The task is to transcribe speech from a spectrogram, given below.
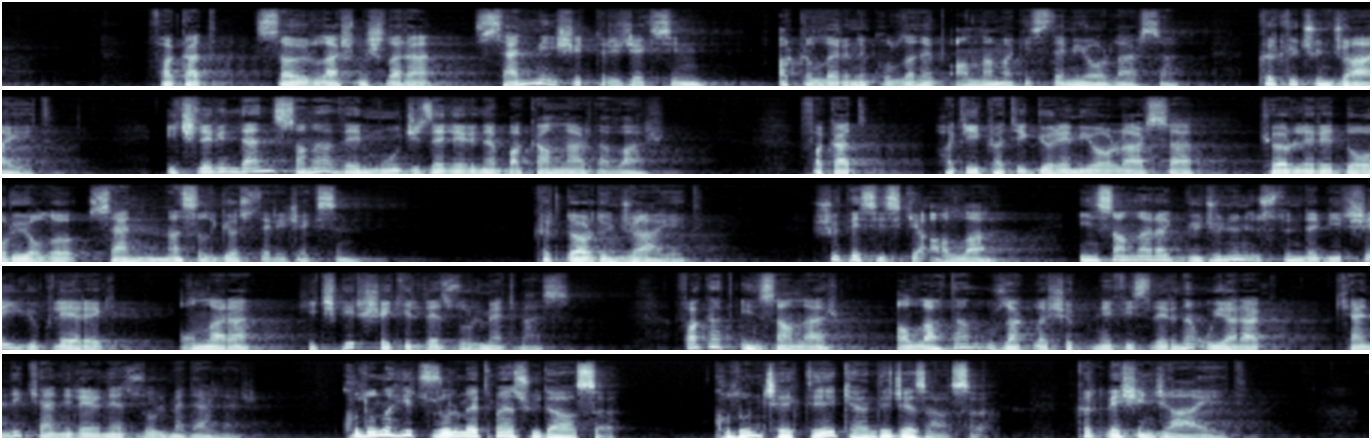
Fakat sağırlaşmışlara sen mi işittireceksin akıllarını kullanıp anlamak istemiyorlarsa? 43. Ayet İçlerinden sana ve mucizelerine bakanlar da var. Fakat hakikati göremiyorlarsa körlere doğru yolu sen nasıl göstereceksin? 44. Ayet Şüphesiz ki Allah, insanlara gücünün üstünde bir şey yükleyerek onlara hiçbir şekilde zulmetmez. Fakat insanlar Allah'tan uzaklaşıp nefislerine uyarak kendi kendilerine zulmederler. Kuluna hiç zulmetmez hüdası. Kulun çektiği kendi cezası. 45. Ayet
